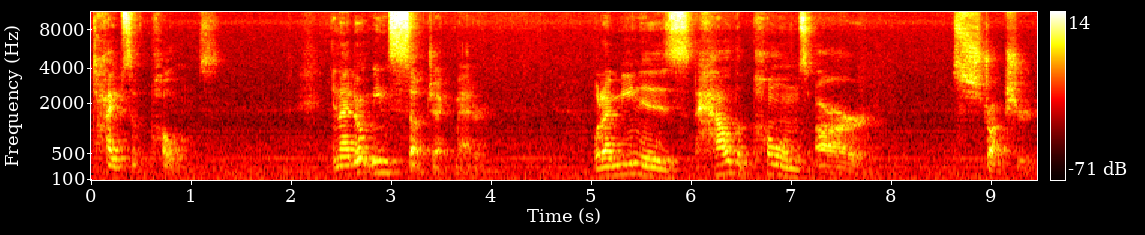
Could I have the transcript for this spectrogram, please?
types of poems. And I don't mean subject matter. What I mean is how the poems are structured.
